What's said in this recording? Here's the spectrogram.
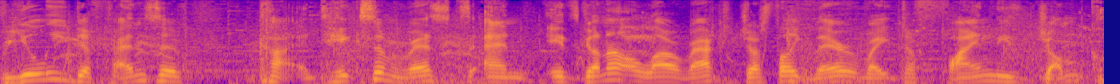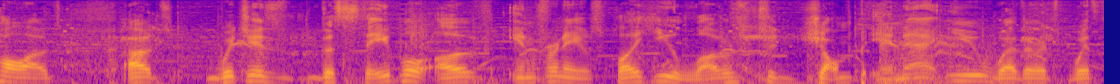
really defensive, and take some risks, and it's gonna allow Rex just like there, right, to find these jump callouts uh, which is the staple of Infernape's play. He loves to jump in at you, whether it's with,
